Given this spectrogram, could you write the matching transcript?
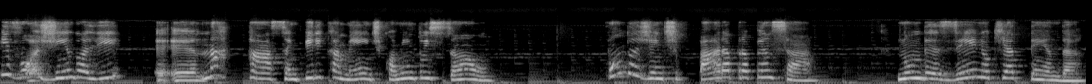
e vou agindo ali é, é, na raça, empiricamente, com a minha intuição. Quando a gente para para pensar num desenho que atenda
